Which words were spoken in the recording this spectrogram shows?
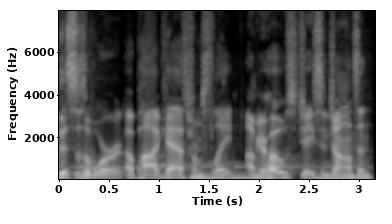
This is a word, a podcast from Slate. I'm your host, Jason Johnson.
